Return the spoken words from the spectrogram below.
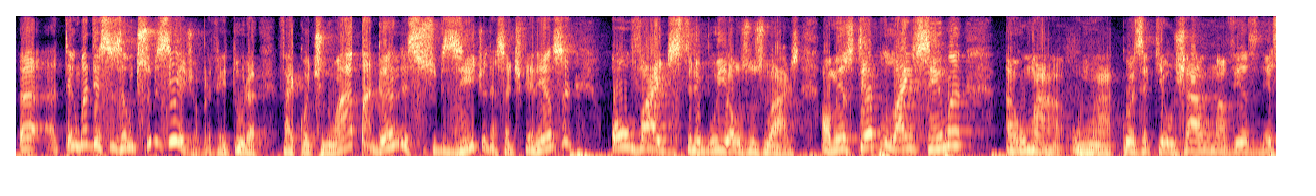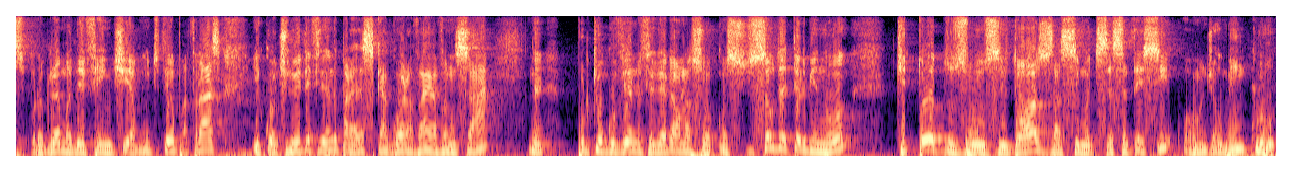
uh, tem uma decisão de subsídio. A prefeitura vai continuar pagando esse subsídio, dessa diferença, ou vai distribuir aos usuários. Ao mesmo tempo, lá em cima, uma, uma coisa que eu já uma vez nesse programa defendi há muito tempo atrás e continuo defendendo, parece que agora vai avançar, né? porque o governo federal, na sua Constituição, determinou que todos os idosos acima de 65, onde eu me incluo,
